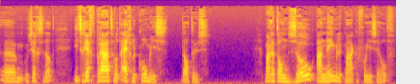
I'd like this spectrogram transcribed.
um, hoe zeggen ze dat? Iets recht praten wat eigenlijk krom is. Dat dus. Maar het dan zo aannemelijk maken voor jezelf.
